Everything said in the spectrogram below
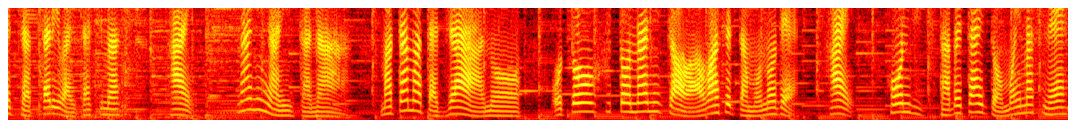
えちゃったりはいたします。はい。何がいいかな。またまたじゃああのお豆腐と何かを合わせたものではい。本日食べたいと思いますね。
